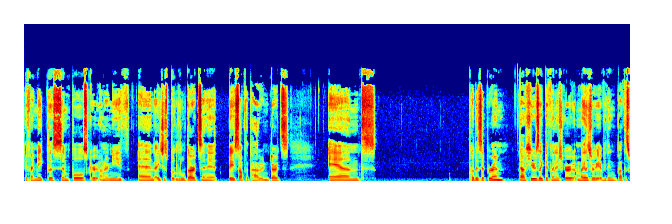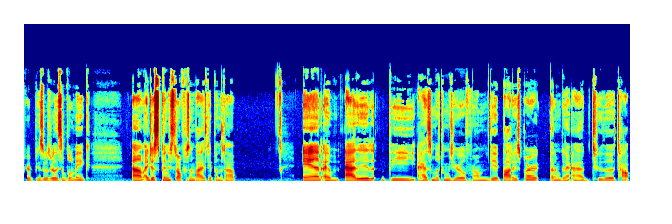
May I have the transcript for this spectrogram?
if I make the simple skirt underneath and I just put little darts in it based off the pattern darts and put a zipper in. Now here's like the finished skirt. I'm not gonna show you everything about the skirt because it was really simple to make. Um, I just finished it off with some bias tape on the top. And I added the I had some leftover material from the bodice part that I'm gonna add to the top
